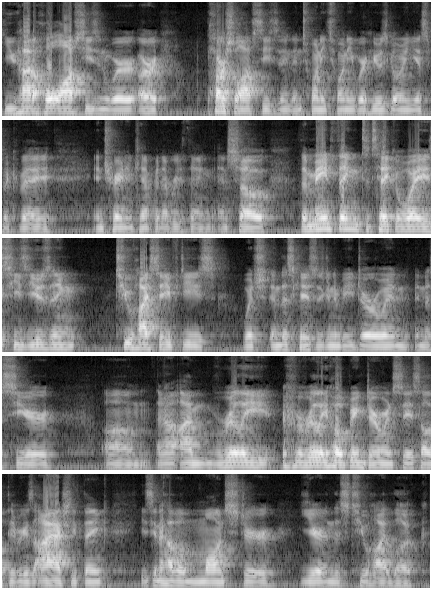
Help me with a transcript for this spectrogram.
you had a whole offseason where, or partial offseason in 2020 where he was going against McVay in training camp and everything. And so the main thing to take away is he's using two high safeties, which in this case is going to be Derwin and Nasir. Um, and I, am really, really hoping Derwin stays healthy because I actually think he's going to have a monster year in this two high look.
